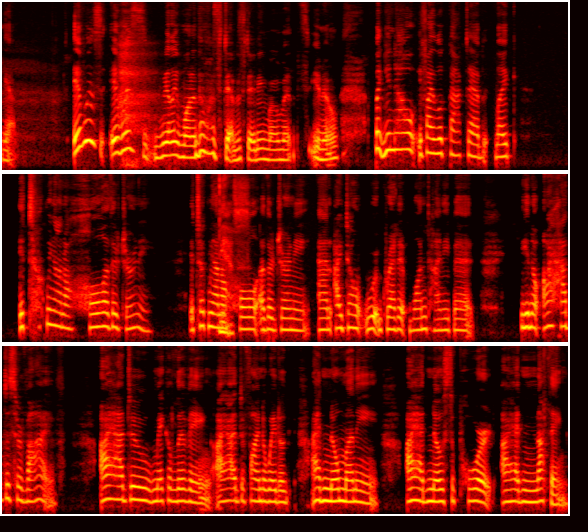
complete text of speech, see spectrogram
Yeah. It was it was really one of the most devastating moments, you know. But you know, if I look back, Deb, like it took me on a whole other journey. It took me on yes. a whole other journey. And I don't regret it one tiny bit. You know, I had to survive. I had to make a living. I had to find a way to, I had no money. I had no support. I had nothing.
